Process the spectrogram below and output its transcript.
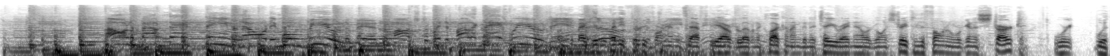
All about that demon automobile, the metal monster with the polyglass wheels Welcome back, everybody. 34 minutes after the hour of 11 o'clock, and I'm going to tell you right now we're going straight to the phone, and we're going to start with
